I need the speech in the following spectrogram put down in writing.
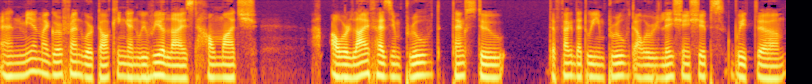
And me and my girlfriend were talking and we realized how much our life has improved thanks to the fact that we improved our relationships with um,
